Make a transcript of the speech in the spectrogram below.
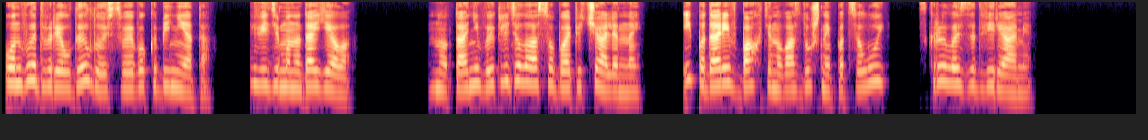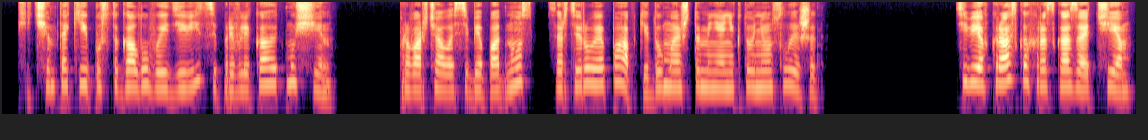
он выдворил Дылду из своего кабинета. Видимо, надоело. Но та не выглядела особо опечаленной и, подарив Бахтину воздушный поцелуй, скрылась за дверями. «И чем такие пустоголовые девицы привлекают мужчин?» проворчала себе под нос, сортируя папки, думая, что меня никто не услышит. «Тебе в красках рассказать, чем?»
